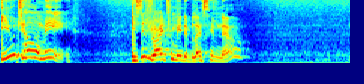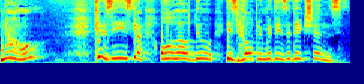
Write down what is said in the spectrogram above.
you tell me, is it right for me to bless him now? No, because he's got all I'll do is help him with his addictions.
